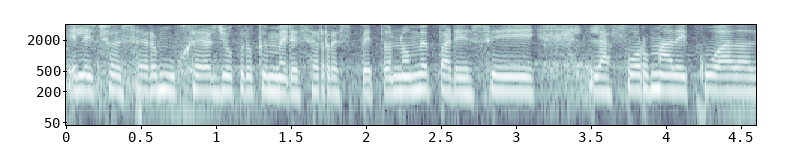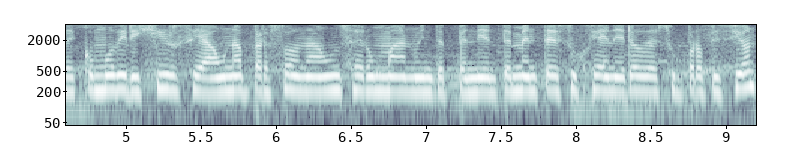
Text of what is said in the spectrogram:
el hecho de ser mujer yo creo que merece respeto. No me parece la forma adecuada de cómo dirigirse a una persona, a un ser humano, independientemente de su género, de su profesión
